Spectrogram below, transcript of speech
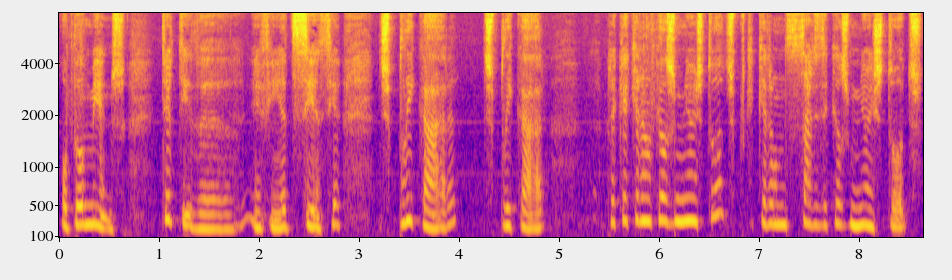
ou pelo menos ter tido, enfim, a decência de explicar, de explicar para que, é que eram aqueles milhões todos, porque é eram necessários aqueles milhões todos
